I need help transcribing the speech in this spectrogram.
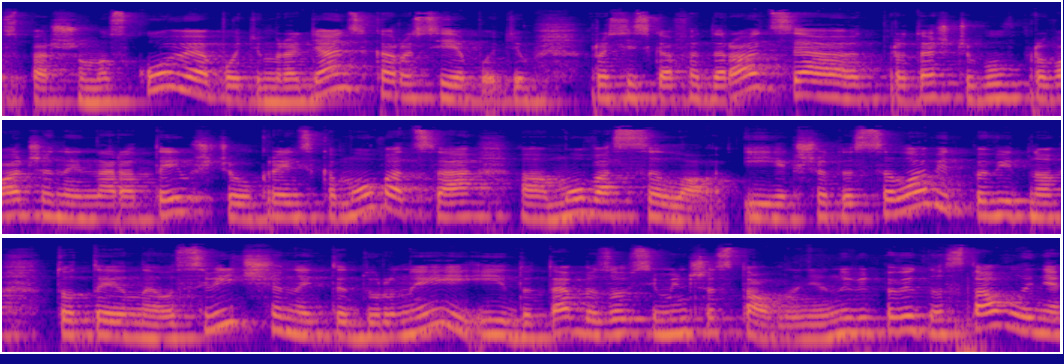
Спершу Московія, потім Радянська Росія, потім Російська Федерація, про те, що був впроваджений наратив, що українська мова це мова села. І якщо ти села, відповідно, то ти не освічений, ти дурний, і до тебе зовсім інше ставлення. Ну, відповідно, ставлення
